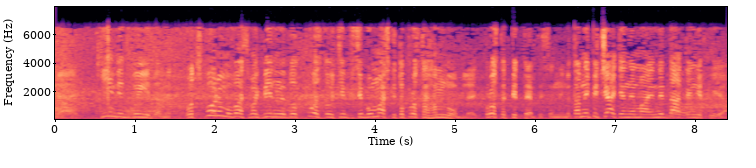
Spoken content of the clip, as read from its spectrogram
блядь? Ким він виданий? От споримо, у вас мобільний блокпост, то ці всі бумажки, то просто гамно, блядь. Просто підтертися ними. Там ні печаті немає, ні дати, ні хуя.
